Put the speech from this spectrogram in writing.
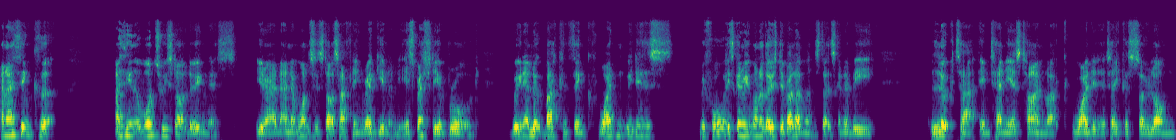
And I think that I think that once we start doing this, you know, and, and once it starts happening regularly, especially abroad, we're going to look back and think, why didn't we do this before? It's going to be one of those developments that's going to be looked at in 10 years' time. Like, why did it take us so long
